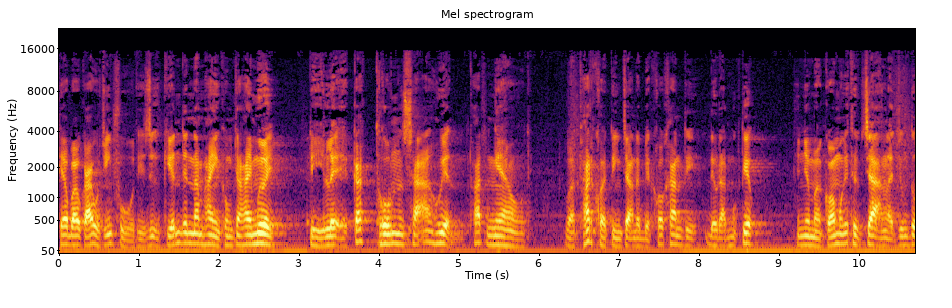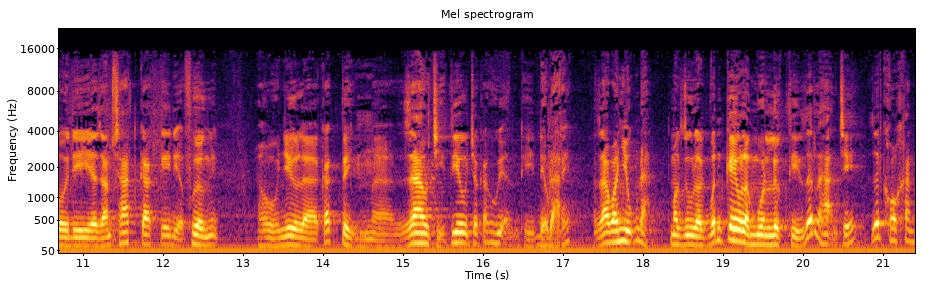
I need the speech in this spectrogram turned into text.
Theo báo cáo của chính phủ thì dự kiến đến năm 2020, tỷ lệ các thôn xã huyện thoát nghèo và thoát khỏi tình trạng đặc biệt khó khăn thì đều đạt mục tiêu. Nhưng mà có một cái thực trạng là chúng tôi đi giám sát các cái địa phương ấy, hầu như là các tỉnh mà giao chỉ tiêu cho các huyện thì đều đạt hết. Giao bao nhiêu cũng đạt. Mặc dù là vẫn kêu là nguồn lực thì rất là hạn chế rất khó khăn.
